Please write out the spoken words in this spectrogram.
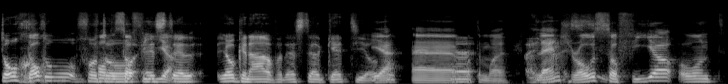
Tochter Doch, von, von der. Estelle, ja genau, von der Estelle Getty, oder? ja, äh, warte mal. Blanche, Rose. Sophia und.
